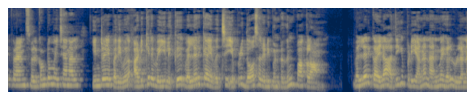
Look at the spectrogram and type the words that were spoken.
Friends welcome to my channel இன்றைய பதிவு அடிக்கிற வெயிலுக்கு வெள்ளரிக்காயை வச்சு எப்படி தோசை ரெடி பண்ணுறதுன்னு பார்க்கலாம். வெள்ளரிக்காயில் அதிகப்படியான நன்மைகள் உள்ளன.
